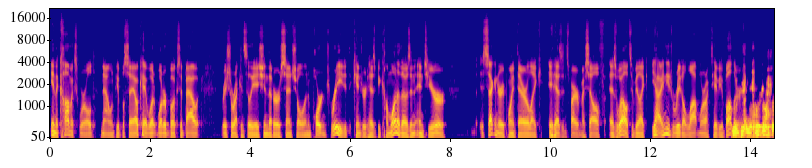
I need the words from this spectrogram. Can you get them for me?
in the comics world now when people say, okay, what, what are books about racial reconciliation that are essential and important to read? Kindred has become one of those. And, and to your secondary point there, like it has inspired myself as well to be like, yeah, I need to read a lot more Octavia Butler.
